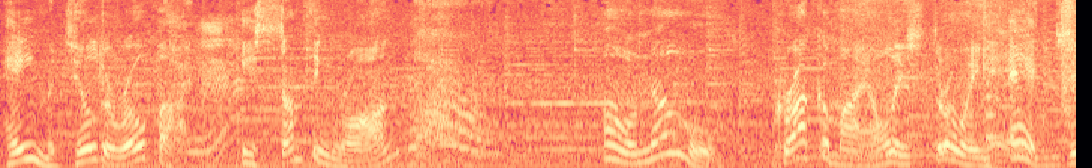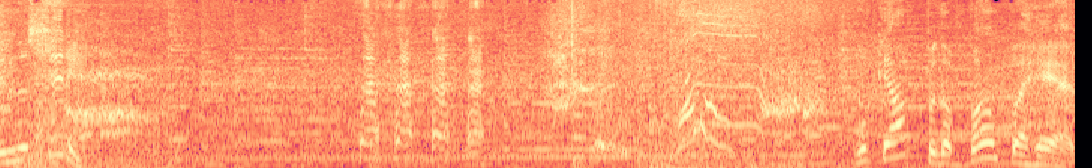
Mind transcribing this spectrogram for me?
Hey, Matilda Robot, is something wrong? Oh no, Crocomile is throwing eggs in the city. Look out for the bump ahead.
